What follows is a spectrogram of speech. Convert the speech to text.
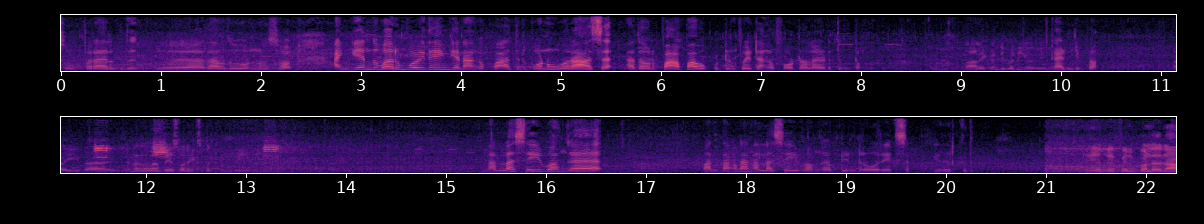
சூப்பராக இருக்குது. அதாவது ஒன்றும் சொ அங்கேருந்து வரும்பொழுதே இங்கே நாங்கள் பார்த்துட்டு போகணும் ஒரு ஆசை. அதை ஒரு பாப்பாவை கூட்டின்னு போயிட்டு அங்கே ஃபோட்டோலாம் எடுத்துக்கிட்டோம். நாளைக்கு கண்டிப்பா நீங்க வருவீங்க. கண்டிப்பாக நாளைக்கு இப்ப என்னென்னலாம் பேசுவாங்க எக்ஸ்பெக்ட் பண்றீங்க நீங்க? நல்லா செய்வாங்க. வந்தாங்கன்னா நல்லா செய்வாங்க அப்படின்ற ஒரு எக்ஸப்ட் இது இருக்குது. இது எப்படி ஃபீல் பண்ணுறதுன்னா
